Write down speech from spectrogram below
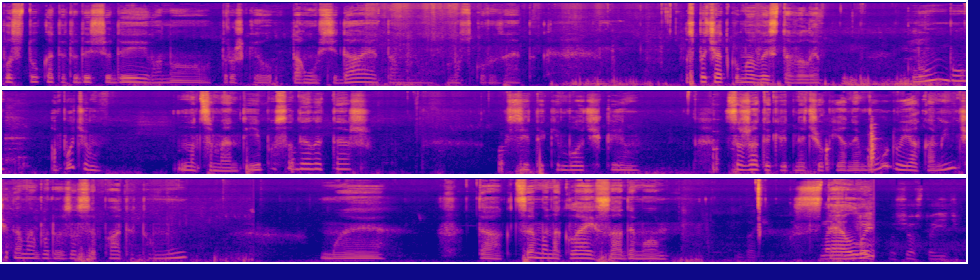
постукати туди-сюди, і воно трошки там усідає, там воно сковзає так. Спочатку ми виставили клумбу, а потім на цемент її посадили теж. Всі такі блочки. Сажати квітничок я не буду, я камінчиками буду засипати, тому ми. Так, це ми на клей садимо стелу. Все стоїть.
